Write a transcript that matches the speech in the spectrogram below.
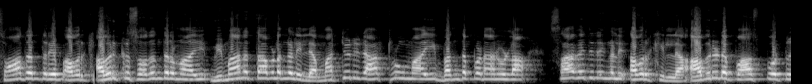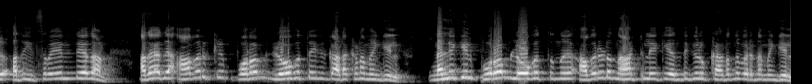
സ്വാതന്ത്ര്യം അവർക്ക് അവർക്ക് സ്വതന്ത്രമായി വിമാനത്താവളങ്ങളില്ല. മറ്റൊരു രാഷ്ട്രവുമായി ബന്ധപ്പെടാനുള്ള സാഹചര്യങ്ങൾ അവർക്കില്ല. അവരുടെ പാസ്പോർട്ട് അത് ഇസ്രയേലിന്റെതാണ്. അതായത് അവർക്ക് പുറം ലോകത്തേക്ക് കടക്കണമെങ്കിൽ അല്ലെങ്കിൽ പുറം ലോകത്തുനിന്ന് അവരുടെ നാട്ടിലേക്ക് എന്തെങ്കിലും കടന്നു വരണമെങ്കിൽ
